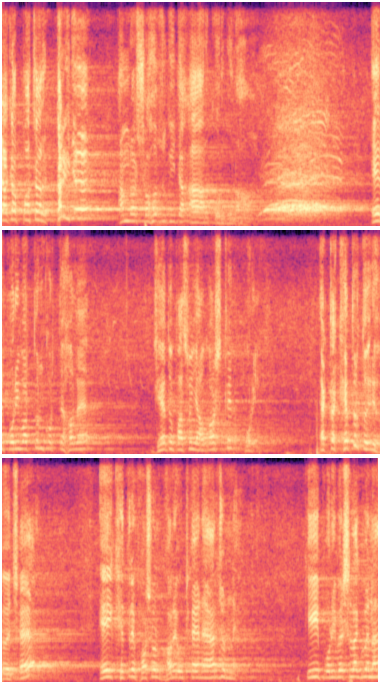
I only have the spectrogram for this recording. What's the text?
টাকা পাচারকারীদের আমরা সহযোগিতা আর করব না। এর পরিবর্তন করতে হলে যেহেতু পাঁচই আগস্টের পরে একটা ক্ষেত্র তৈরি হয়েছে, এই ক্ষেত্রে ফসল ঘরে উঠে নেওয়ার জন্যে কি পরিবেশ লাগবে না?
